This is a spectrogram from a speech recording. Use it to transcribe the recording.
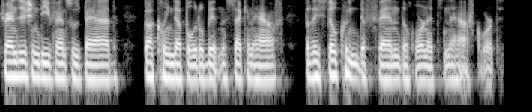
Transition defense was bad, got cleaned up a little bit in the second half, but they still couldn't defend the Hornets in the half court.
